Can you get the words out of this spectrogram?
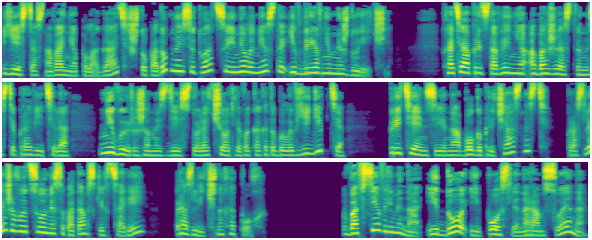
Есть основания полагать, что подобная ситуация имела место и в древнем Междуречье. Хотя представление о божественности правителя не выражено здесь столь отчетливо, как это было в Египте, претензии на богопричастность прослеживаются у месопотамских царей различных эпох. Во все времена и до и после Нарам-Суэна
